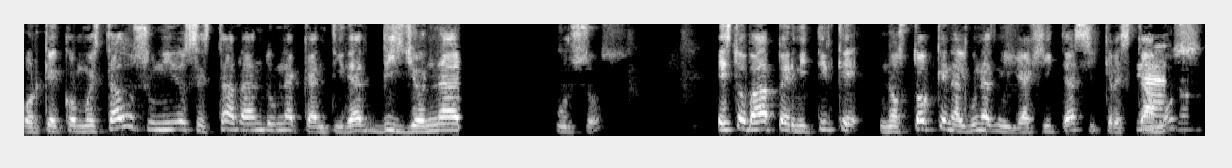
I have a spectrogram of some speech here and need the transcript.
porque como Estados Unidos está dando una cantidad billonaria de recursos, esto va a permitir que nos toquen algunas migajitas y crezcamos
